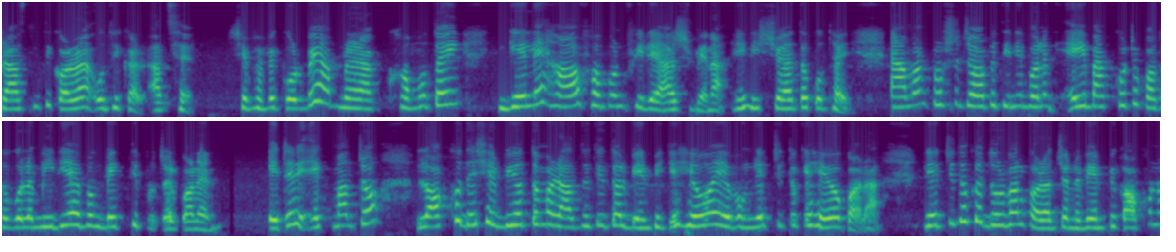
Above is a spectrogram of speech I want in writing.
রাজনীতি করার অধিকার আছে। সেভাবে করবে, আপনারা ক্ষমতায় গেলে হাওয়া ফপন ফিরে আসবে না। এই নিশ্চয়তা কোথায়? এমন প্রশ্নের জবাবে তিনি বলেন, এই বাক্যটা কতগুলো মিডিয়া এবং ব্যক্তি প্রচার করেন। এটার একমাত্র লক্ষ্য দেশের বৃহত্তম রাজনৈতিক দল বিএনপিকে হেয় এবং নেতৃত্বকে হেয় করা। নেতৃত্বকে দুর্বল করার জন্য বিএনপি কখনো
